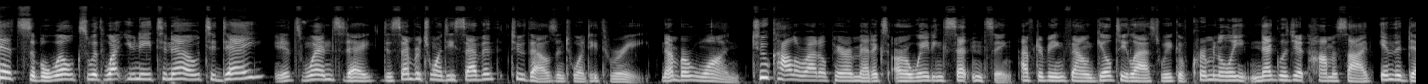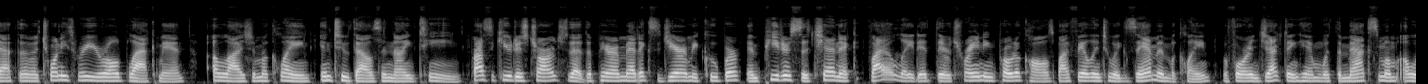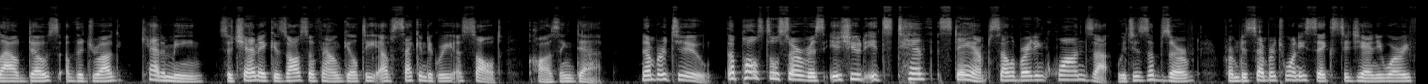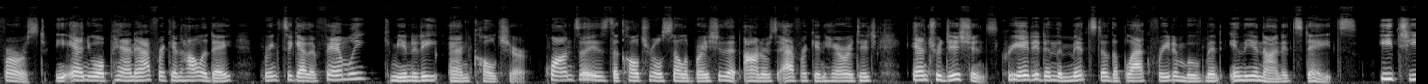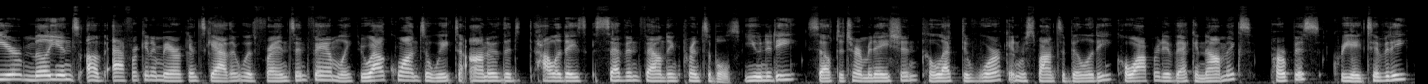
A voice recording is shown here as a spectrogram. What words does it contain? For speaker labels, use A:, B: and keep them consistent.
A: It's Sybil Wilkes with what you need to know. Today, it's Wednesday, December 27th, 2023. Number one, two Colorado paramedics are awaiting sentencing after being found guilty last week of criminally negligent homicide in the death of a 23 year old black man Elijah McClain in 2019. Prosecutors charged that the paramedics Jeremy Cooper and Peter Cichuniec violated their training protocols by failing to examine McClain before injecting him with the maximum allowed dose of the drug ketamine. Cichuniec is also found guilty of second degree assault causing death. Number two, the Postal Service issued its 10th stamp celebrating Kwanzaa, which is observed from December 26 to January 1st. The annual Pan African holiday brings together family, community, and culture. Kwanzaa is the cultural celebration that honors African heritage and traditions created in the midst of the Black freedom movement in the United States. Each year, millions of African Americans gather with friends and family throughout Kwanzaa week to honor the holiday's seven founding principles unity, self determination, collective work and responsibility, cooperative economics, purpose, creativity,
